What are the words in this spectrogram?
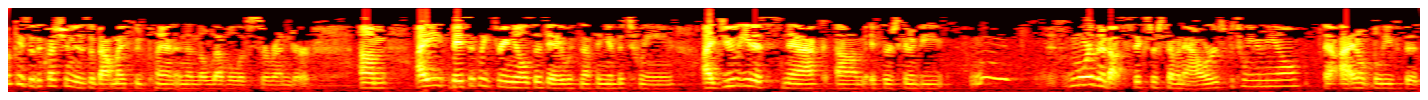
Okay, so the question is about my food plan and then the level of surrender. Um, I eat basically three meals a day with nothing in between. I do eat a snack um, if there's going to be mm, more than about six or seven hours between a meal. I don't believe that,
